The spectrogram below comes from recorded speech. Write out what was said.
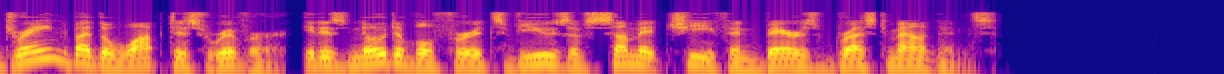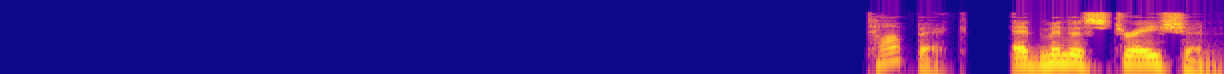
Drained by the Waptus River, it is notable for its views of Summit Chief and Bears Breast Mountains. Administration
